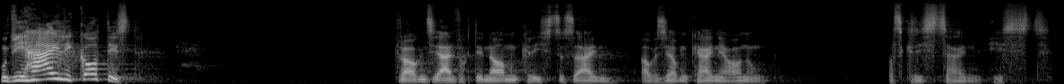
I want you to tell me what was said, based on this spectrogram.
und wie heilig Gott ist, tragen sie einfach den Namen Christus ein, aber sie haben keine Ahnung, was Christsein ist.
